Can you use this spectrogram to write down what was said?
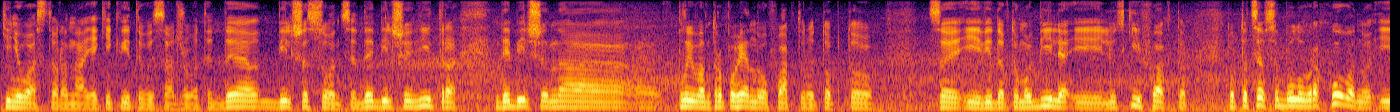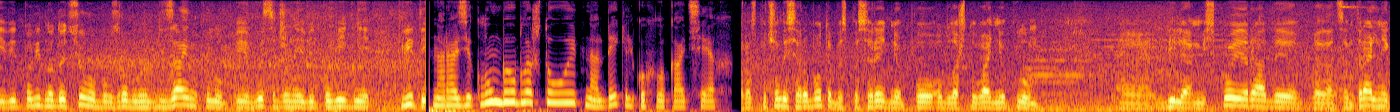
тіньова сторона, які квіти висаджувати, де більше сонця, де більше вітра, де більше на е, вплив антропогенного фактору, тобто це і від автомобіля, і людський фактор. Тобто це все було враховано, і відповідно до цього був зроблений дизайн клуб і висаджені відповідні квіти. Наразі клумби облаштовують на декількох локаціях. Розпочалися роботи безпосередньо по облаштуванню клумб Е, біля міської ради, на центральній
